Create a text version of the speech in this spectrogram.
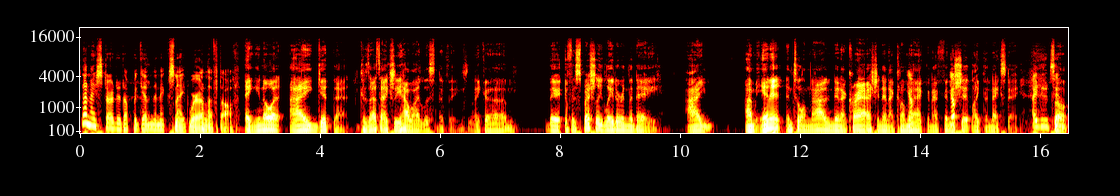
then I start it up again the next night where I left off. hey, you know what? I get that because that's actually how I listen to things. Like, um, they, if especially later in the day, I I'm in it until I'm not, and then I crash, and then I come Yep. back and I finish it like the next day. I do too. So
